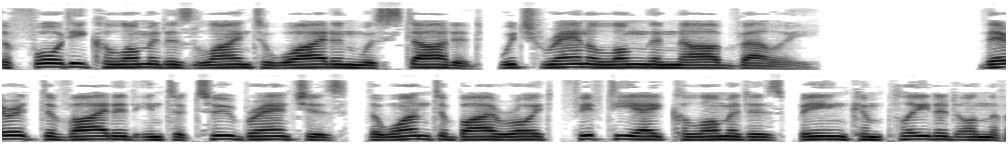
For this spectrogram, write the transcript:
the 40 km line to Weiden was started, which ran along the Naab Valley. There it divided into two branches, the one to Bayreuth 58 km being completed on 1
